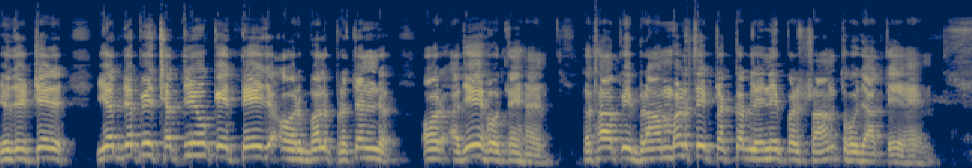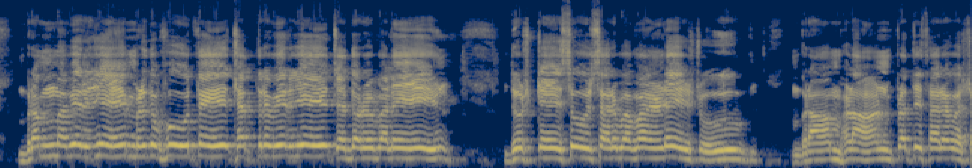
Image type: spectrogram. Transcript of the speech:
युधिष्ठिर, यद्यपि क्षत्रियों के तेज और बल प्रचंड और अजय होते हैं, तथापि ब्राह्मण से टक्कर लेने पर शांत हो जाते हैं। ब्रह्म वीर्ये मृदुभूते छत्र वीर्ये च दुर्बले दुष्टेशु सर्वर्णेशु ब्राह्मणान प्रति सर्वश।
